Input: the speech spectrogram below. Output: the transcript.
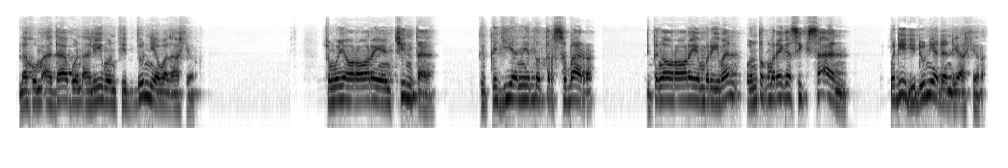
lahum adabun alimun fid dunya wal akhir. Sungguhnya orang-orang yang cinta kekejian itu tersebar di tengah orang-orang yang beriman untuk mereka siksaan pedih di dunia dan di akhirat.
